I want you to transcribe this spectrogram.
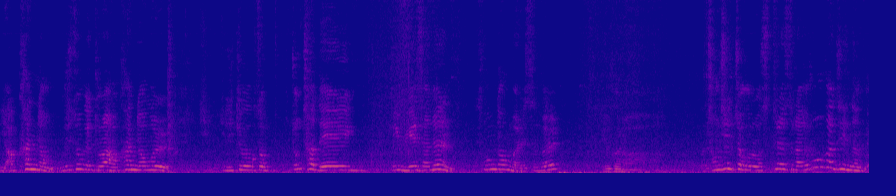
이 악한 영, 우리 속에 들어온 악한 영을 이렇게 해서 쫓아내기 위해서는 성경 말씀을 읽어라. 정신적으로 스트레스나 여러 가지 있는 거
